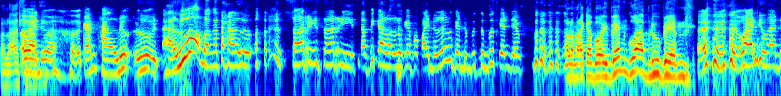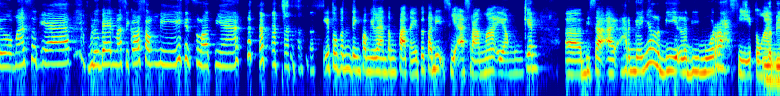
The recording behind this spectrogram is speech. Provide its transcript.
Kalau Oh, asrama. aduh, kan halu, lu halu banget halu. sorry, sorry. Tapi kalau lu kayak pop idolnya lu gak debut-debut kan, Jeff? Kalau mereka boy band, gua blue band. waduh, waduh, masuk ya. Blue Band masih kosong nih slotnya. itu penting pemilihan tempat. Nah, itu tadi si asrama yang mungkin uh, bisa uh, harganya lebih lebih murah sih hitungannya. Lebih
